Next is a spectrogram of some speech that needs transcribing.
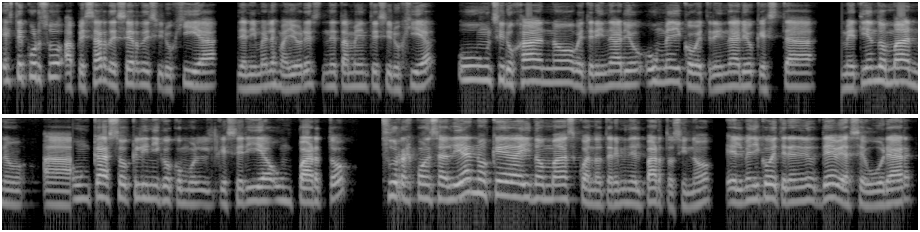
este curso, a pesar de ser de cirugía de animales mayores, netamente cirugía, un cirujano veterinario, un médico veterinario que está metiendo mano a un caso clínico como el que sería un parto, su responsabilidad no queda ahí nomás cuando termine el parto, sino el médico veterinario debe asegurar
